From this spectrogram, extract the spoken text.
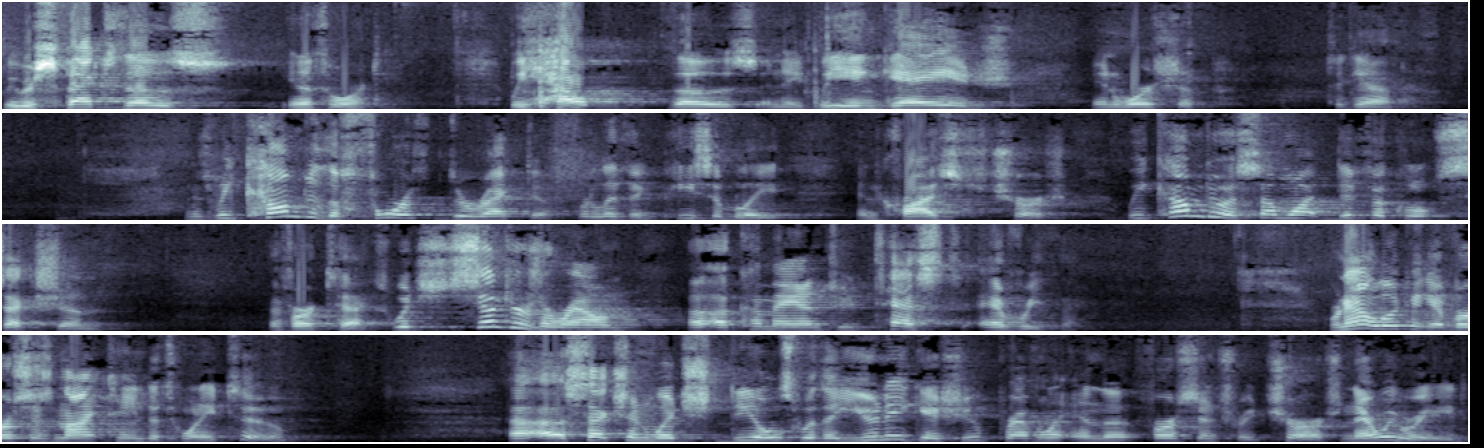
we respect those in authority. We help those in need. We engage in worship together. As we come to the fourth directive for living peaceably in Christ's church, we come to a somewhat difficult section of our text, which centers around a command to test everything. We're now looking at verses 19 to 22, Uh, a section which deals with a unique issue prevalent in the first century church. And there we read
